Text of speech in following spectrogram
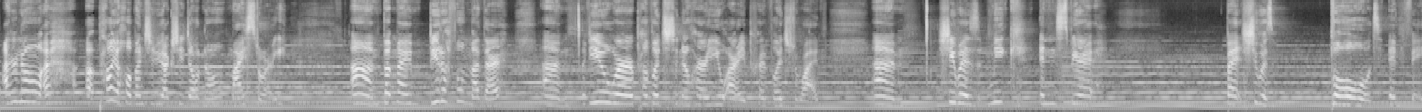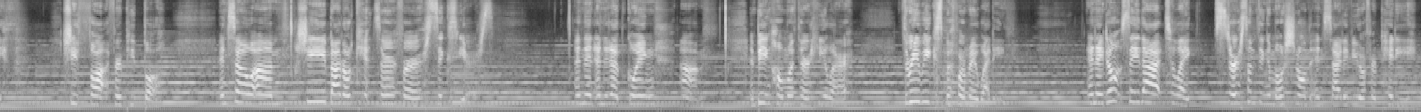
I don't know, uh, uh, probably a whole bunch of you actually don't know my story. Um, but my beautiful mother, um, if you were privileged to know her, you are a privileged one. Um, she was meek in spirit, but she was bold in faith. She fought for people. And so um, she battled cancer for six years and then ended up going um, and being home with her healer three weeks before my wedding. And I don't say that to like stir something emotional on the inside of you or for pity,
